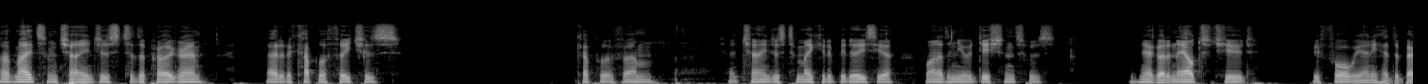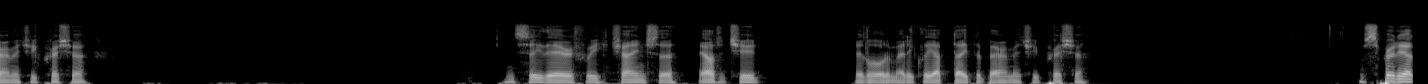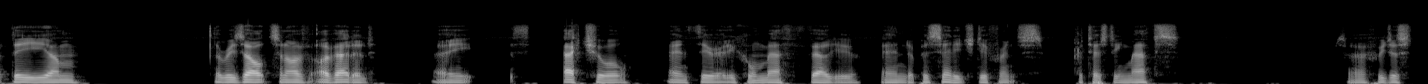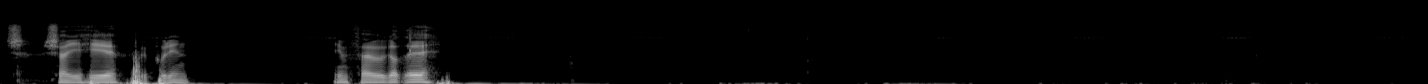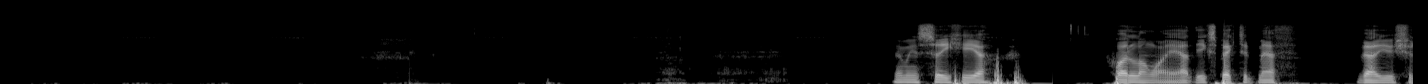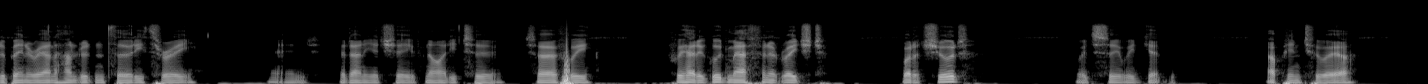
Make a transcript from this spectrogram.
I've made some changes to the program, added a couple of features, a couple of um, changes to make it a bit easier. One of the new additions was we've now got an altitude. Before we only had the barometric pressure. You can see there if we change the altitude it'll automatically update the barometric pressure. I've spread out the um, the results and I've I've added a actual and theoretical MAF value and a percentage difference for testing MAFs. So if we just show you here, we put in info we got there. And we can see here, quite a long way out, the expected MAF value should have been around 133 and it only achieved 92. So if we if we had a good MAF and it reached what it should, we'd see we'd get up into our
